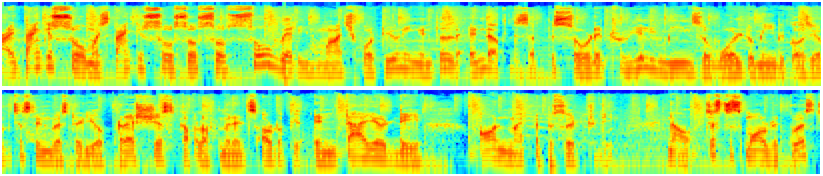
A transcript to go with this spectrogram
right, thank you so much. Thank you so, so, so, so very much for tuning until the end of this episode. It really means the world to me because you have just invested your precious couple of minutes out of your entire day on my episode today. Now, just a small request.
